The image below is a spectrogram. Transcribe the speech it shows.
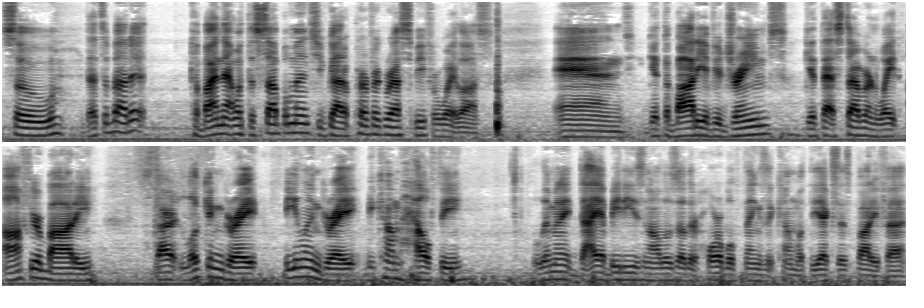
so that's about it. Combine that with the supplements, you've got a perfect recipe for weight loss. And get the body of your dreams, get that stubborn weight off your body, start looking great, feeling great, become healthy, eliminate diabetes and all those other horrible things that come with the excess body fat.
